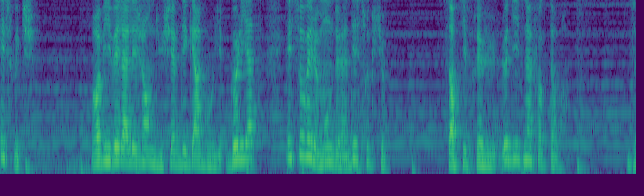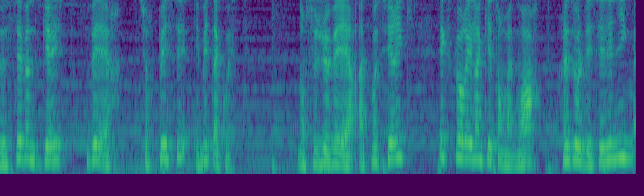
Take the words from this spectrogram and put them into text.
et Switch. Revivez la légende du chef des gargouilles Goliath et sauvez le monde de la destruction. Sortie prévue le 19 octobre. The Seventh Geist VR sur PC et MetaQuest. Dans ce jeu VR atmosphérique, explorez l'inquiétant manoir, résolvez ses énigmes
